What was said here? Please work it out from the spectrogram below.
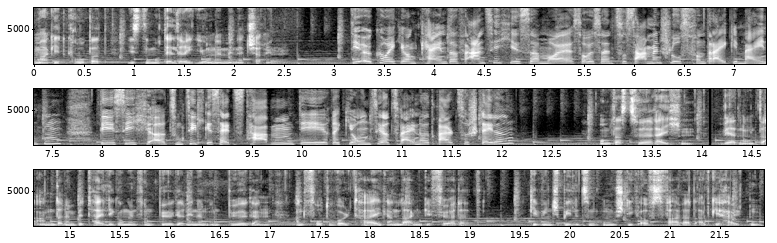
Margit Grobert ist die Modellregionenmanagerin. Die Ökoregion Keindorf an sich ist einmal sowieso ein Zusammenschluss von drei Gemeinden, die sich äh, zum Ziel gesetzt haben, die Region CO2-neutral zu stellen. Um das zu erreichen, werden unter anderem Beteiligungen von Bürgerinnen und Bürgern an Photovoltaikanlagen gefördert, Gewinnspiele zum Umstieg aufs Fahrrad abgehalten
